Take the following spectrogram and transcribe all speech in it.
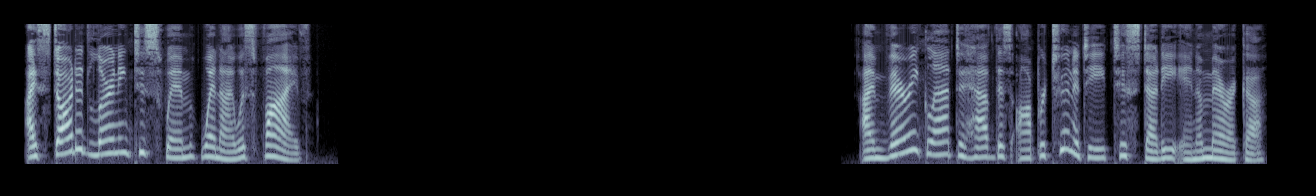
I started learning to swim when I was five. I'm very glad to have this opportunity to study in America.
